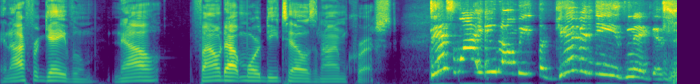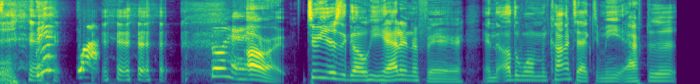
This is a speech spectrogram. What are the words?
and I forgave him. Now found out more details and I'm crushed." This why you don't be forgiving these niggas. this why. Go ahead. All right. Two years ago, he had an affair, and the other woman contacted me after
